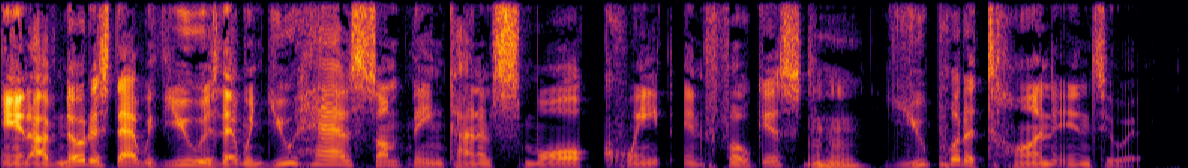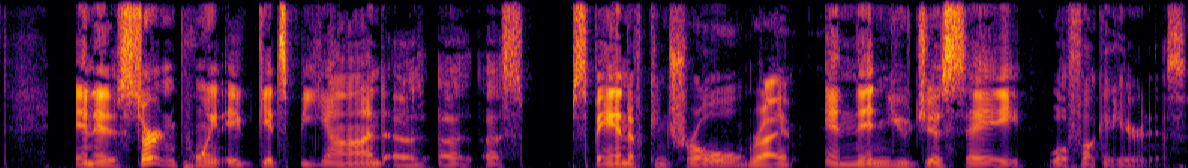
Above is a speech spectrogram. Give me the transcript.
And I've noticed that with you is that when you have something kind of small, quaint, and focused, Mm-hmm. you put a ton into it. And at a certain point, it gets beyond a span of control. Right. And then you just say, well, fuck it, here it is.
